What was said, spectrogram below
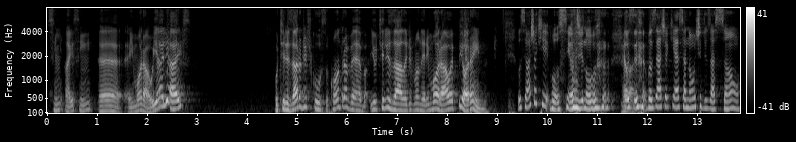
sim, aí sim é, é imoral. E, aliás, utilizar o discurso contra a verba e utilizá-la de maneira imoral é pior ainda. O senhor acha que. Bom, o senhor de novo. Você, você, acha que essa não utilização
